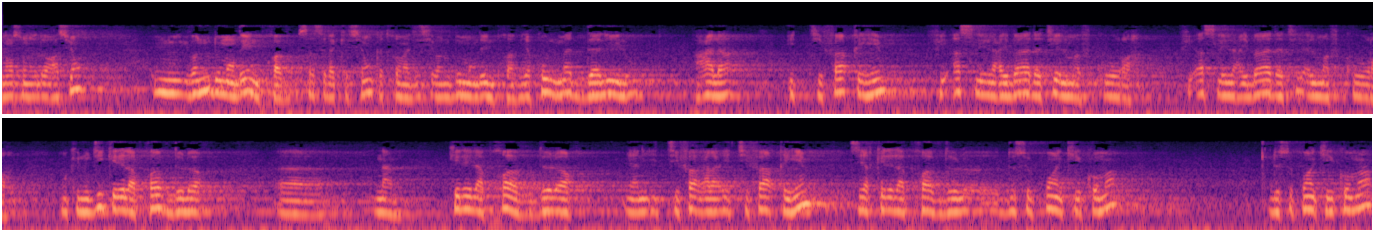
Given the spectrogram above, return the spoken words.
dans son adoration, il va nous demander une preuve. Ça c'est la question 90, il va nous demander une preuve. ala ittifaqihim fi asli. Fi asli. Donc il nous dit quelle est la preuve de leur euh, nam. Quelle est la preuve de leur yani ittifaq ala ittifaqihim, c'est-à-dire quelle est la preuve de, de ce point qui est commun, de ce point qui est commun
